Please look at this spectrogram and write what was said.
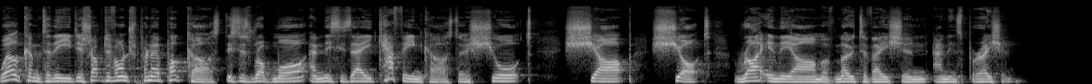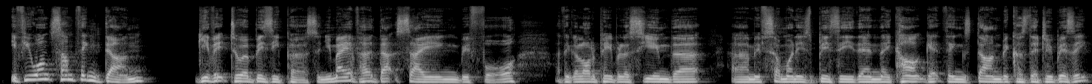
Welcome to the Disruptive Entrepreneur Podcast. This is Rob Moore, and this is a caffeine cast, a short, sharp shot right in the arm of motivation and inspiration. If you want something done, give it to a busy person. You may have heard that saying before. I think a lot of people assume that um, if someone is busy, then they can't get things done because they're too busy.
